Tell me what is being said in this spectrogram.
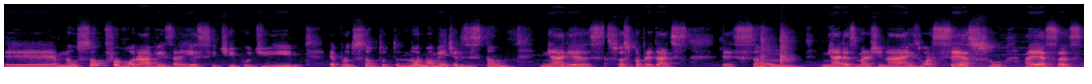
é, não são favoráveis a esse tipo de é, produção. Normalmente eles estão em áreas, suas propriedades são em áreas marginais, o acesso a essas,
